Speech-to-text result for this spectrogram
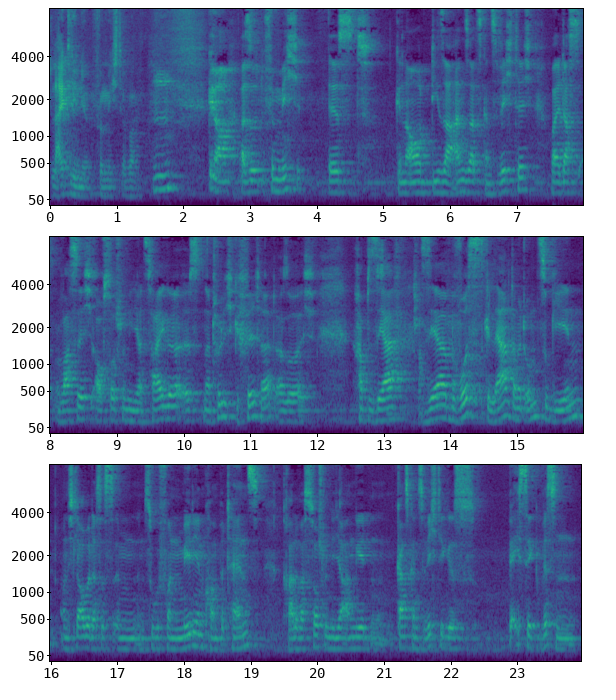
Leitlinie für mich dabei. Mhm. Genau, also für mich ist genau dieser Ansatz ganz wichtig, weil das, was ich auf Social Media zeige, ist natürlich gefiltert. Also ich habe sehr, sehr bewusst gelernt, damit umzugehen. Und ich glaube, das ist im, im Zuge von Medienkompetenz, gerade was Social Media angeht, ein ganz, ganz wichtiges Basic-Wissen.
